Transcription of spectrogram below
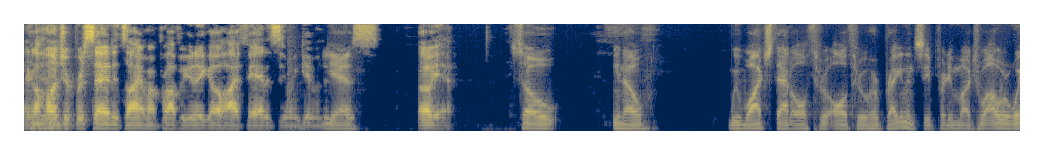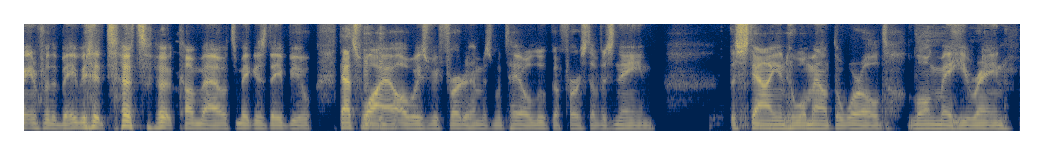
Like hundred percent of the time, I'm probably gonna go high fantasy when given to Yeah. Oh yeah. So, you know, we watched that all through all through her pregnancy, pretty much, while we're waiting for the baby to, to, to come out to make his debut. That's why I always refer to him as Mateo Luca, first of his name, the stallion who will mount the world. Long may he reign.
